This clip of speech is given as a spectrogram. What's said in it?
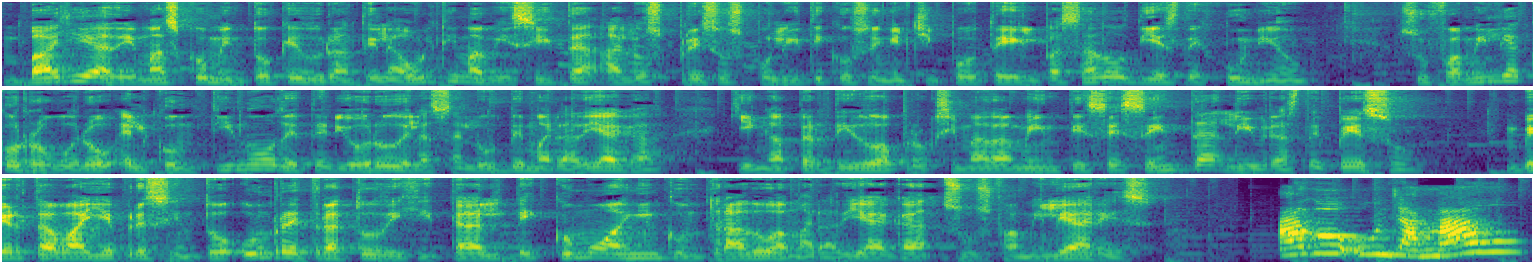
Valle además comentó que durante la última visita a los presos políticos en el Chipote el pasado 10 de junio, su familia corroboró el continuo deterioro de la salud de Maradiaga, quien ha perdido aproximadamente 60 libras de peso. Berta Valle presentó un retrato digital de cómo han encontrado a Maradiaga sus familiares. Hago un llamado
